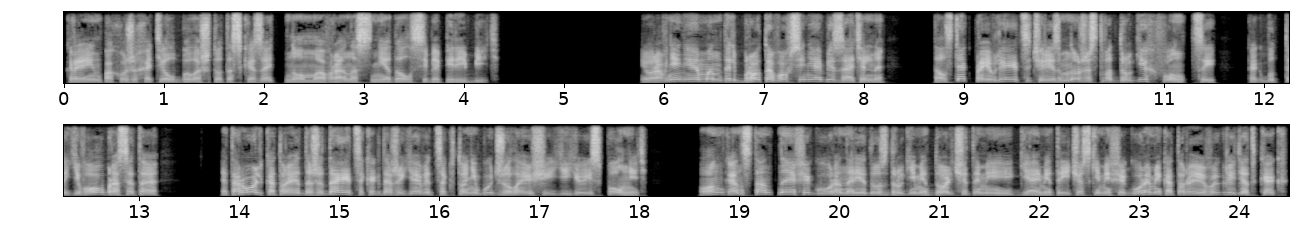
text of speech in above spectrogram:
Крейн, похоже, хотел было что-то сказать, но Мавранос не дал себя перебить. И уравнения Мандельброта вовсе не обязательны. Толстяк проявляется через множество других функций, как будто его образ — это... Это роль, которая дожидается, когда же явится кто-нибудь, желающий ее исполнить. Он константная фигура наряду с другими дольчатыми и геометрическими фигурами, которые выглядят как...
